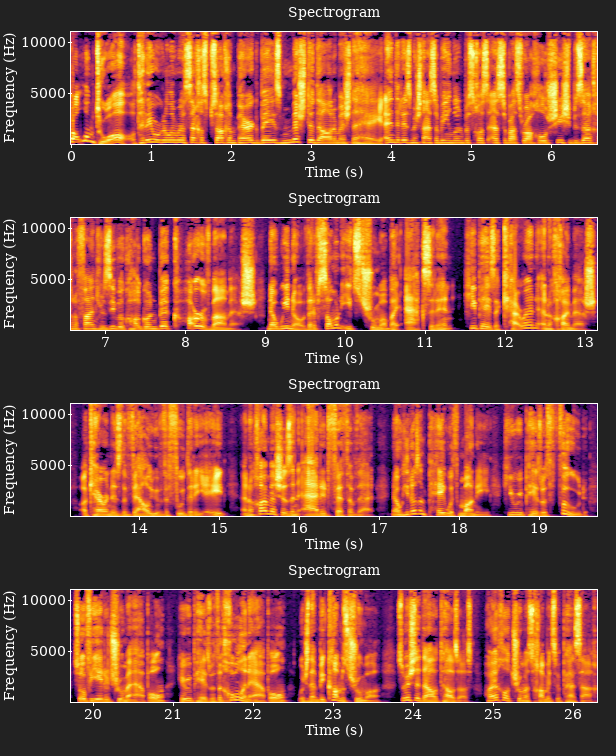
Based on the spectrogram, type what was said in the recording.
Shalom to all. Today we're going to learn Maseches Pesachim Perek Beis Mishnah Dal to Mishnah Hey. And today's Mishnah is being learned B'schos Esther Bas Rachel Shishi B'zech to find Rezivuk Hagun B'karav Mamish. Now we know that if someone eats truma by accident, he pays a keren and a chaimesh. A keren is the value of the food that he ate, and a chaimesh is an added fifth of that. Now he doesn't pay with money; he repays with food. So if he ate a truma apple, he repays with a chulin apple, which then becomes truma. So Mishnah Dal tells us, Ha'echel trumas chametz b'Pesach.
